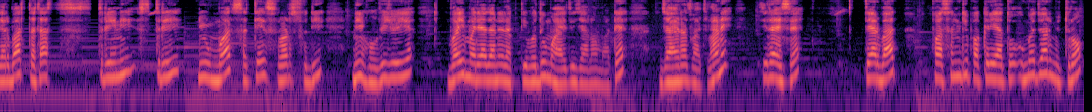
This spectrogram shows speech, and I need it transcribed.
ત્યારબાદ તથા સ્ત્રીની સ્ત્રીની ઉંમર સત્યાવીસ વર્ષ સુધીની હોવી જોઈએ. વય મર્યાદાને લગતી વધુ માહિતી જાણવા માટે જાહેરાત વાંચવાની રહેશે. ત્યારબાદ પસંદગી પ્રક્રિયા. તો ઉમેદવાર મિત્રો,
